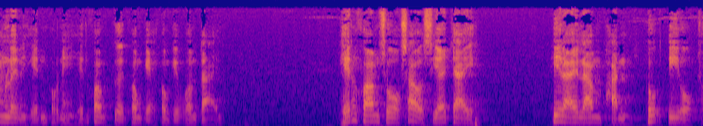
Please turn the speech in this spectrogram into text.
ำเลยเห็นพวกนี้ เห็นความเกิดความแก่ความเก็บความตาย เห็นความโศกเศร้าเสียใจที่ไรลำพันทุตีอกช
